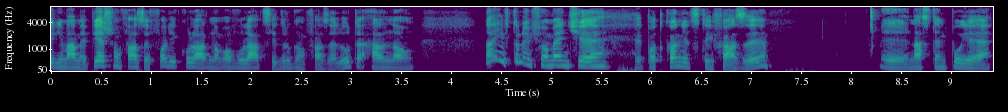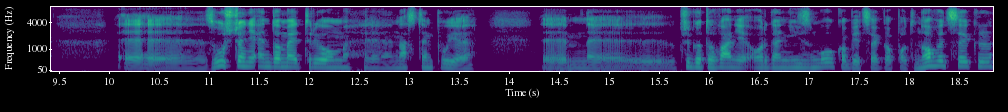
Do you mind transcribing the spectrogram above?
czyli mamy pierwszą fazę folikularną, owulację, drugą fazę lutealną. No i w którymś momencie, y, pod koniec tej fazy, y, następuje y, złuszczenie endometrium, następuje przygotowanie organizmu kobiecego pod nowy cykl,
